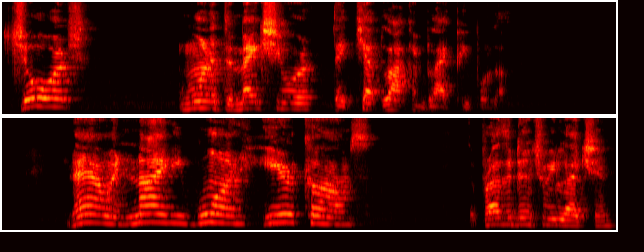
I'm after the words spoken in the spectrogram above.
George wanted to make sure they kept locking black people up. Now in 91, here comes the presidential election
